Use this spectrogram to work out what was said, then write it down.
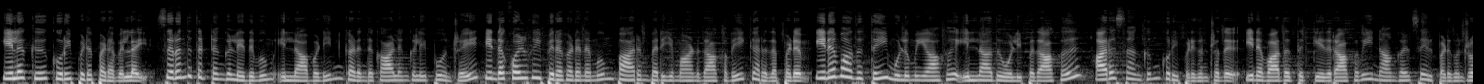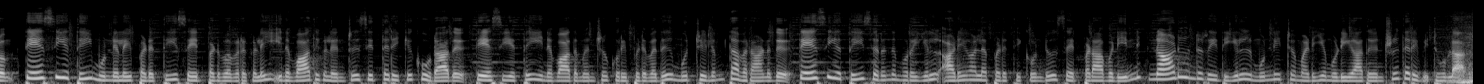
இலக்கு குறிப்பிடப்படவில்லை. சிறந்த திட்டங்கள் எதுவும் இல்லாவிடின் கடந்த காலங்களைப் போன்றே இந்த கொள்கை பிரகடனமும் பாரம்பரியமானதாகவே கருதப்படும். இனவாதத்தை முழுமையாக இல்லாது ஒழிப்பதாக அரசாங்கம் குறிப்பிடுகின்றது. இனவாதத்திற்கு எதிராகவே நாங்கள் செயல்படுகின்றோம். தேசியத்தை முன்னிலைப்படுத்தி செயற்படுபவர்களை இனவாதிகள் என்று சித்தரிக்க கூடாது தேசியத்தை இனவாதம் என்று குறிப்பிடுவது முற்றிலும் தவறானது. தேசியத்தை சிறந்த முறையில் அடையாளப்படுத்திக் கொண்டு செயற்படாவிடின் நாடு என்ற ரீதியில் முன்னேற்றம் அடைய முடியாது என்று தெரிவித்துள்ளார்.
